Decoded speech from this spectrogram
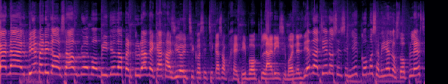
canal, bienvenidos a un nuevo vídeo de apertura de cajas. Y hoy chicos y chicas, objetivo clarísimo. En el día de ayer os enseñé cómo se veían los Dopplers.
